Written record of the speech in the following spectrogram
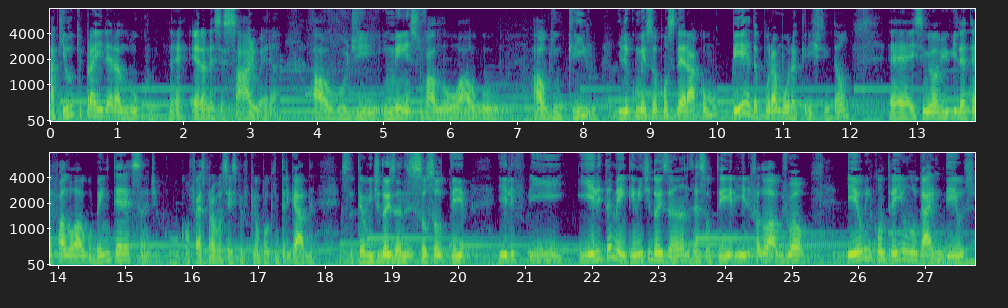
aquilo que para ele era lucro, né, era necessário, era algo de imenso valor, algo, algo incrível. Ele começou a considerar como perda por amor a Cristo. Então, é, esse meu amigo ele até falou algo bem interessante. Eu confesso para vocês que eu fiquei um pouco intrigado, né? Eu tenho 22 anos e sou solteiro e ele, e, e ele também tem 22 anos, é solteiro, e ele falou algo, João, eu encontrei um lugar em Deus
